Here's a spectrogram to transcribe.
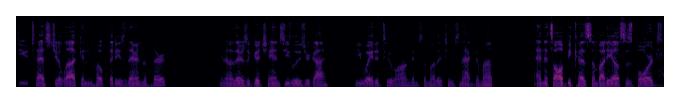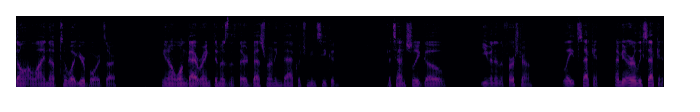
Do you test your luck and hope that he's there in the third? You know, there's a good chance you lose your guy. You waited too long and some other team snagged him up, and it's all because somebody else's boards don't align up to what your boards are. You know, one guy ranked him as the third best running back, which means he could potentially go even in the first round, late second. I mean, early second.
